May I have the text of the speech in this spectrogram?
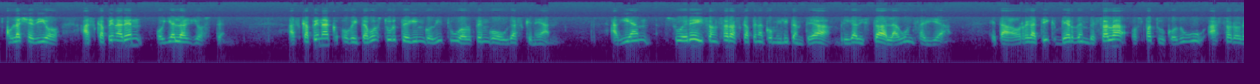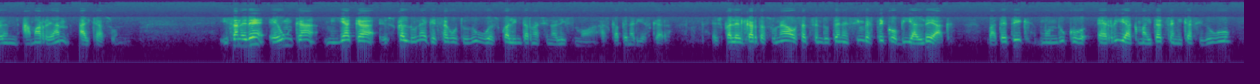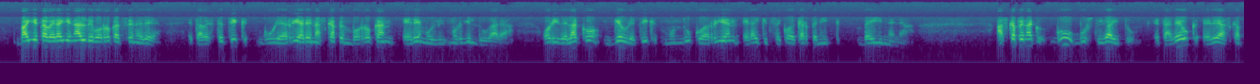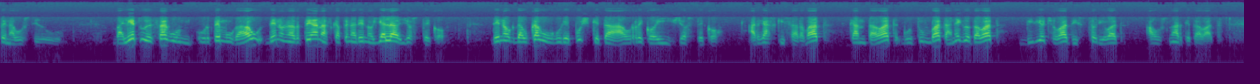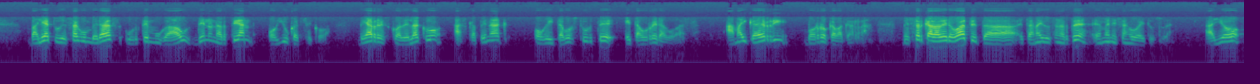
haulaxe dio, azkapenaren oiala josten. Azkapenak hogeita bost urte egingo ditu aurtengo udazkenean. Agian zu ere izan zara azkapenako militantea, brigadista, laguntzailea. Eta horregatik behar den bezala ospatuko dugu azaroren amarrean altxazun. Izan ere, eunka milaka euskaldunek ezagutu dugu euskal internazionalismoa azkapenari esker. Euskal elkartasuna osatzen duten ezinbesteko bi aldeak. Batetik munduko herriak maitatzen ikasi dugu, bai eta beraien alde borrokatzen ere, eta bestetik gure herriaren azkapen borrokan ere murgildu gara. Hori delako geuretik munduko herrien eraikitzeko ekarpenik behinena. Azkapenak gu busti gaitu, eta geuk ere azkapena busti dugu. Baliatu dezagun urte muga hau denon artean azkapenaren oiala josteko. Denok daukagu gure pusketa aurreko egi josteko. Argazkizar bat, kanta bat, gutun bat, anekdota bat, bideotxo bat, historio bat, hausnarketa bat. Baliatu dezagun beraz urte muga hau denon artean oiukatzeko. Beharrezkoa delako azkapenak hogeita bost urte eta aurrera goaz. Amaika herri borroka bakarra. Bezarka bero bat eta, eta nahi duzen arte hemen izango gaitu zuen. Aio!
